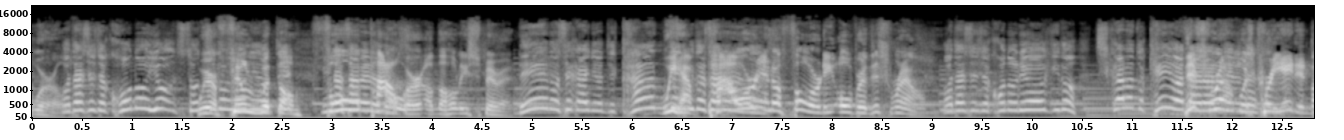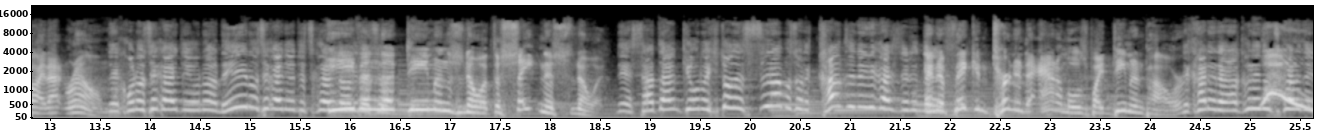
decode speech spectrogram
world. 私たちはこの世そっち We are の世 filled によっ with て the 満たされ full るんです power of the Holy Spirit. 霊の世界によって完全 We に have 満たさ power れるん and です authority over this realm. 私たちはこの領域の力と権威を与え This られてい realm るん was です created by that realm. でこの世界というのは で永遠の世界によって作られたわで。サタン教の人ですらもそれ完全に理解してるんだよ。で彼らが悪霊の力で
